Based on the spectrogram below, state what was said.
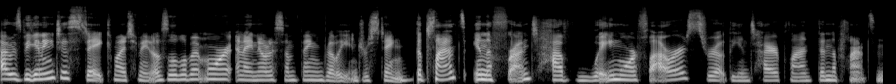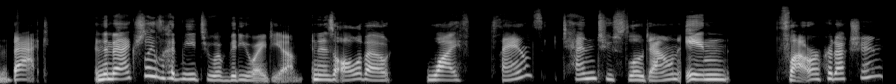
I was beginning to stake my tomatoes a little bit more, and I noticed something really interesting. The plants in the front have way more flowers throughout the entire plant than the plants in the back. And then it actually led me to a video idea, and it's all about why plants tend to slow down in flower production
